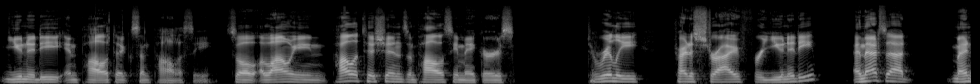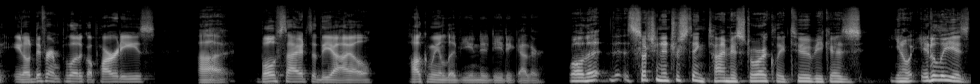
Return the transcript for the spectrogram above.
unity in politics and policy. So allowing politicians and policymakers to really try to strive for unity, and that's at you know different political parties, uh, both sides of the aisle. How can we live unity together? Well, that, that's such an interesting time historically too, because you know Italy is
